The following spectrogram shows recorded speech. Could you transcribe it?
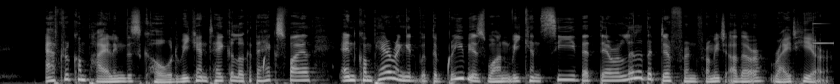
After compiling this code, we can take a look at the hex file and comparing it with the previous one, we can see that they're a little bit different from each other right here.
